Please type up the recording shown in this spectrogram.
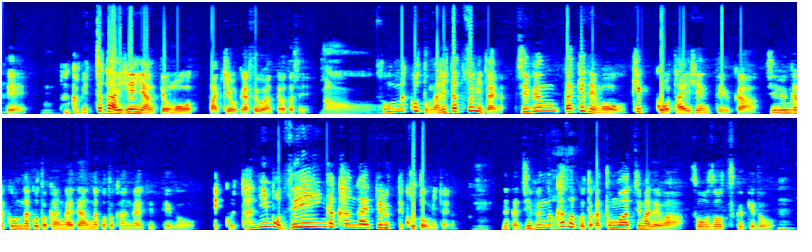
って、うんなんかめっちゃ大変やんって思った記憶がすごいあって私。なあ。そんなこと成り立つみたいな。自分だけでも結構大変っていうか、自分がこんなこと考えてあんなこと考えてっていうのをえ、これ他人も全員が考えてるってことみたいな。うん。なんか自分の家族とか友達までは想像つくけど、うん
